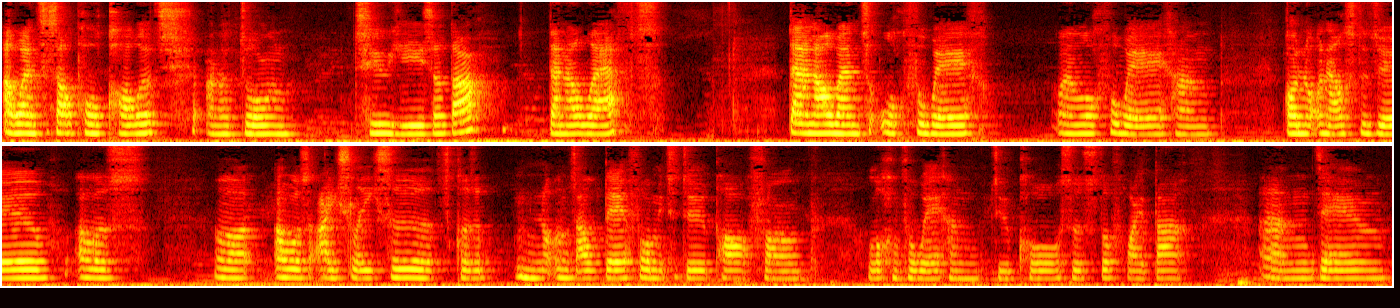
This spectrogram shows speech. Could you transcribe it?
I went to Southport College and I'd done two years of that. Then I left. Then I went to look for work went looked for work and got nothing else to do. I was uh, I was isolated because nothing's out there for me to do apart from looking for work and do courses, stuff like that. And um,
